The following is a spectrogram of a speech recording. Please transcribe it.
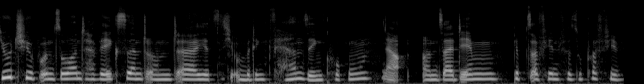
YouTube und so unterwegs sind und äh, jetzt nicht unbedingt Fernsehen gucken. Ja, und seitdem gibt es auf jeden Fall super viel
